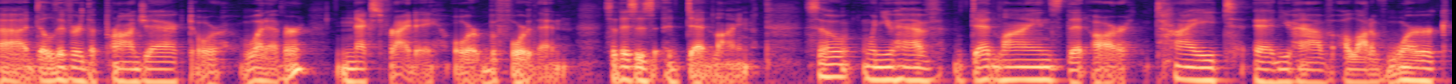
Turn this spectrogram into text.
uh, deliver the project or whatever next Friday or before then. So this is a deadline. So when you have deadlines that are tight and you have a lot of work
